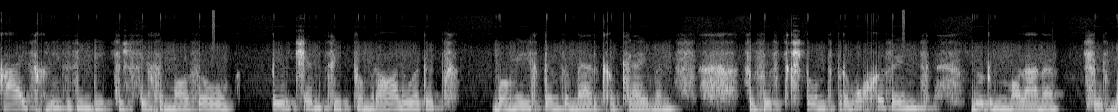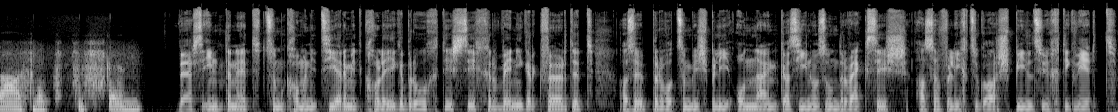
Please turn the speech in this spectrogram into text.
Ein kleines Indiz ist sicher mal so Bildschirmzeit, die wir anschauen, wo ich dann so merke, okay, wenn es so 50 Stunden pro Woche sind, schauen wir mal an, für was nutzt es denn. Wer das Internet zum Kommunizieren mit Kollegen braucht, ist sicher weniger gefördert als jemand, der zum Beispiel in Online-Casinos unterwegs ist, also vielleicht sogar spielsüchtig wird.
